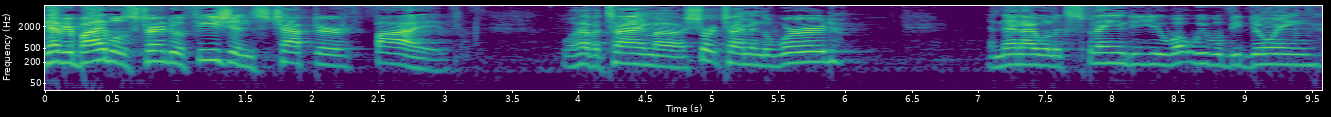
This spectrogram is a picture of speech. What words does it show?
You have your Bibles, turn to Ephesians chapter 5. We'll have a time, a short time in the Word and then I will explain to you what we will be doing,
